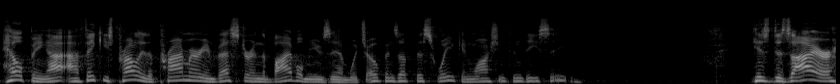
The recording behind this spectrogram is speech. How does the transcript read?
helping. I, I, think he's probably the primary investor in the Bible Museum, which opens up this week in Washington, D.C. His desire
